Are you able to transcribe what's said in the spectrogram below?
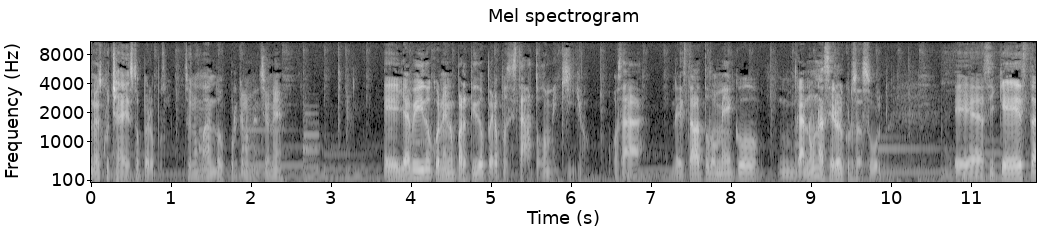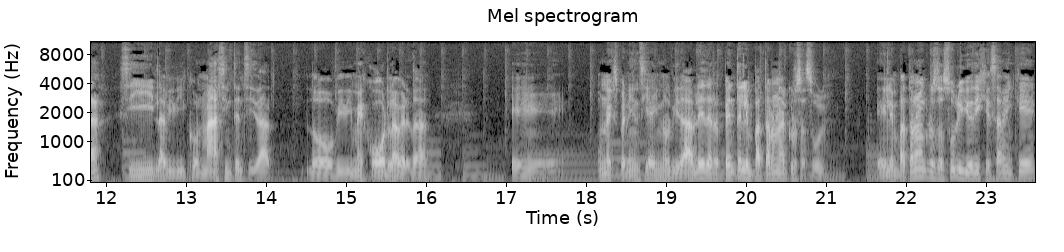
no escucha esto, pero pues se lo mando porque lo mencioné. ya había ido con él un partido, pero pues estaba todo mequillo. O sea, estaba todo meco. Ganó un a el Cruz Azul. así que esta sí la viví con más intensidad. Lo viví mejor, la verdad. Eh, una experiencia inolvidable. De repente le empataron al Cruz Azul. Eh, le empataron al Cruz Azul y yo dije, ¿saben qué?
